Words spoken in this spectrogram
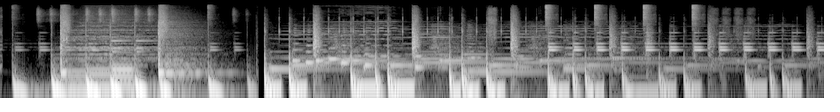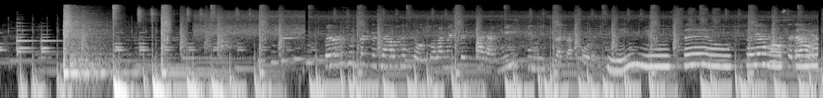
Niños feos, feos, feos.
